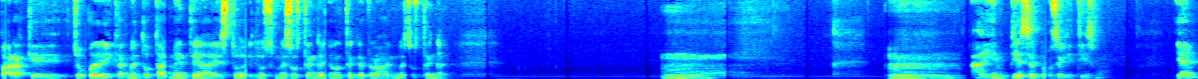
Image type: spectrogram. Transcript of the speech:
para que yo pueda dedicarme totalmente a esto, ellos me sostengan, yo no tenga que trabajar y me sostengan. Mm. Mm. Ahí empieza el proselitismo. Y ahí,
